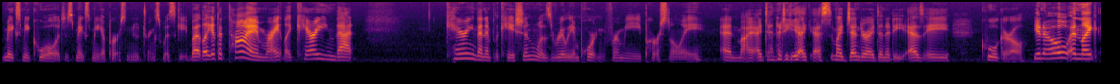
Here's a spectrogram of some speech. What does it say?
makes me cool. It just makes me a person who drinks whiskey. But like at the time, right? Like carrying that carrying that implication was really important for me personally and my identity, I guess, my gender identity as a cool girl. You know? And like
